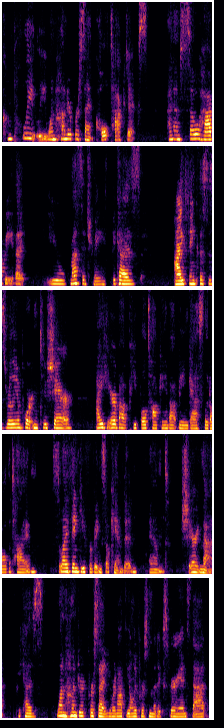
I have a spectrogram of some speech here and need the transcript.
completely 100% cult tactics And I'm so happy that you message me because I think this is really important to share. I hear about people talking about being gaslit all the time. So I thank you for being so candid and sharing that because 100% you were not the only person that experienced that.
